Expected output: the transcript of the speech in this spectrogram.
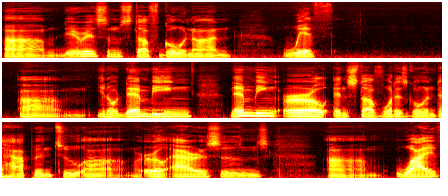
um, there is some stuff going on with, um, you know, them being them being Earl and stuff. What is going to happen to um Earl Haraldson's um, wife.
